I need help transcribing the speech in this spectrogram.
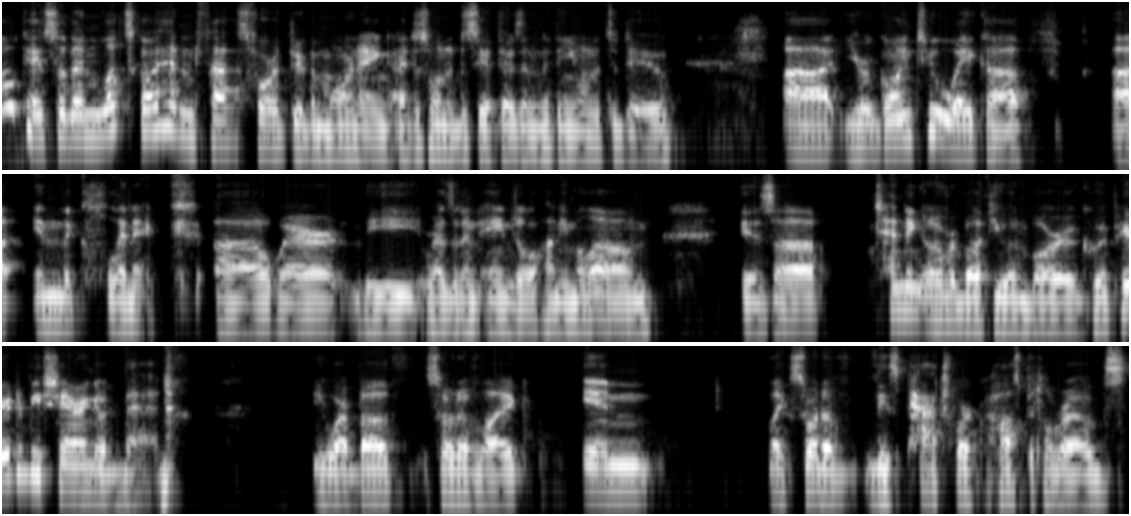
Okay, so then let's go ahead and fast forward through the morning. I just wanted to see if there's anything you wanted to do. Uh, you're going to wake up uh, in the clinic uh, where the resident angel, Honey Malone, is uh, tending over both you and Borug, who appear to be sharing a bed. You are both sort of like in, like, sort of these patchwork hospital robes.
